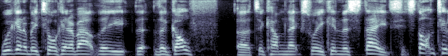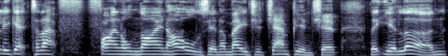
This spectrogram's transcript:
we're going to be talking about the, the, the golf uh, to come next week in the States. It's not until you get to that final nine holes in a major championship that you learn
